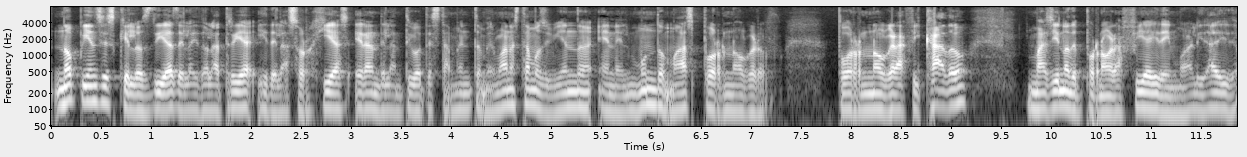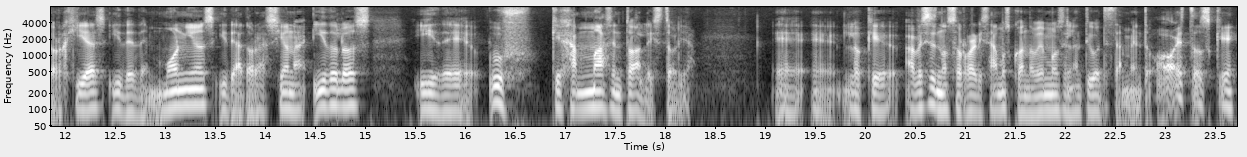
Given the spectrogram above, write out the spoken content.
no pienses que los días de la idolatría y de las orgías eran del Antiguo Testamento, mi hermano, estamos viviendo en el mundo más pornograficado, más lleno de pornografía y de inmoralidad y de orgías y de demonios y de adoración a ídolos y de, uff, que jamás en toda la historia. Eh, eh, lo que a veces nos horrorizamos cuando vemos el Antiguo Testamento. Oh, estos que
